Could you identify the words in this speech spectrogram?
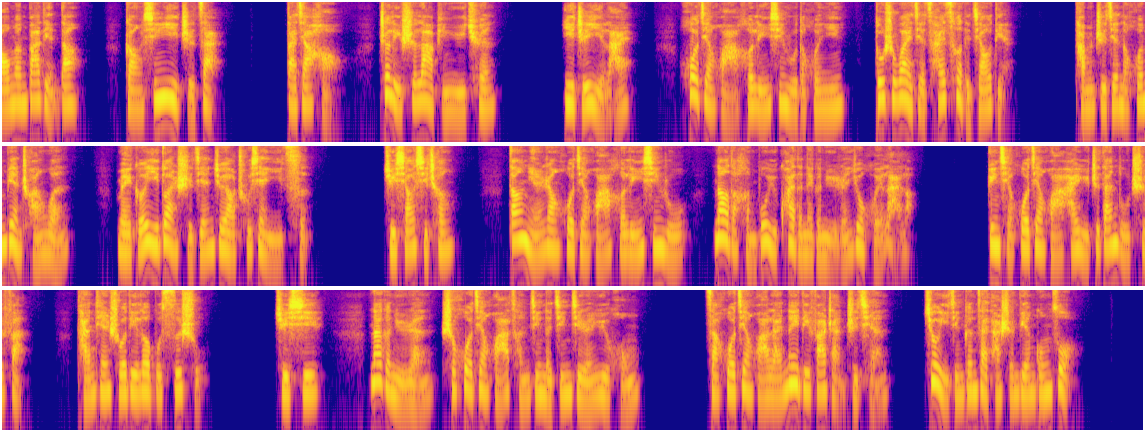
豪门八点档，港星一直在。大家好，这里是辣评娱圈。一直以来，霍建华和林心如的婚姻都是外界猜测的焦点。他们之间的婚变传闻，每隔一段时间就要出现一次。据消息称，当年让霍建华和林心如闹得很不愉快的那个女人又回来了，并且霍建华还与之单独吃饭，谈天说地，乐不思蜀。据悉，那个女人是霍建华曾经的经纪人玉红。在霍建华来内地发展之前，就已经跟在他身边工作。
